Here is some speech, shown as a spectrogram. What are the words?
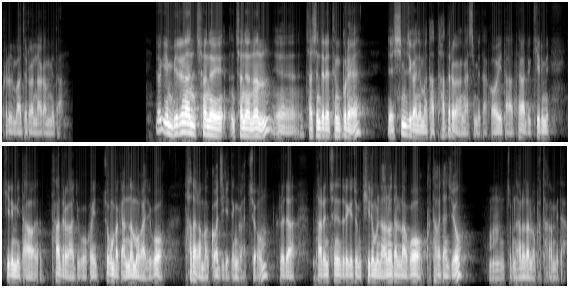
그를 맞으러 나갑니다. 여기 미련한 처녀, 처녀는 예, 자신들의 등불에 예, 심지가 아니면 다 타들어간 것 같습니다. 거의 다 타가지고 기름이 기름이 다 타들어가지고 거의 조금밖에 안 남아가지고 타다가 막 꺼지게 된 것 같죠. 그러자 다른 처녀들에게 좀 기름을 나눠달라고 부탁하지 않죠? 음, 좀 나눠달라고 부탁합니다.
